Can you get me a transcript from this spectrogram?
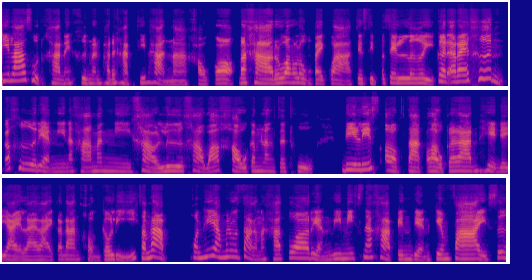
ี่ล่าสุดค่ะในคืนวันพฤหัสที่ผ่านมาเขาก็ราคาร่วงลงไปกว่า 70%เลย เกิดอะไรขึ้นก็คือเหรียญนี้นะคะ มันมีข่าวลือค่ะว่าเขากำลังจะถูกดีลิสต์ออกจากเหล่ากระดานเทรดใหญ่ๆ หลาย ๆ กระดานของเกาหลีสำหรับคนที่ยังไม่รู้จักนะคะ ตัวเหรียญ VMix นะคะเป็นเหรียญเกมไฟล์ซึ่ง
